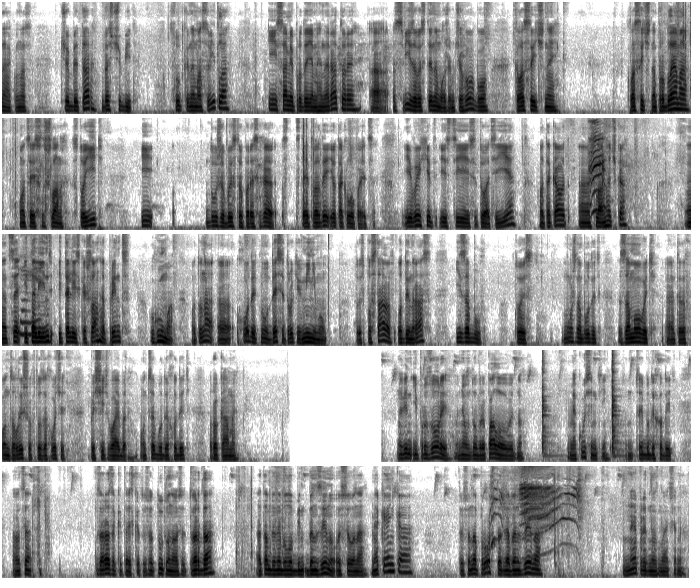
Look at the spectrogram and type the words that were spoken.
Так, у нас чобітар без чобіт. Сутки нема світла. І самі продаємо генератори, а свій завести не можемо. Чого? Бо класичний, класична проблема. Оцей шланг стоїть і дуже швидко пересихає, стає твердий і отак лопається. І вихід із цієї ситуації є. Отака от е, шлангочка. Е, Це італій, італійська шланга Prince Guma. От вона е, ходить ну, 10 років мінімум. Тобто поставив один раз і забув. Тобто можна буде замовити, е, телефон залишу, хто захоче, пишіть Viber. Оце буде ходити роками. Він і прозорий, у нього добре паливо видно. М'якусенький, цей буде ходити. А оця зараза китайська, тобто от тут вона ось тверда, а там, де не було бензину, ось вона м'якенька. Тобто вона просто для бензину не предназначена.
